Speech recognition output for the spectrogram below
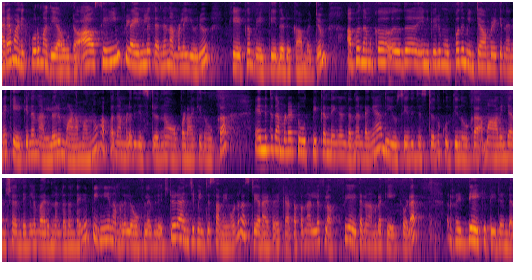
അരമണിക്കൂർ മതിയാവും കേട്ടോ ആ സെയിം ഫ്ലെയിമിൽ തന്നെ നമ്മൾ ഈ ഒരു കേക്ക് ബേക്ക് ചെയ്തെടുക്കാൻ പറ്റും. അപ്പോൾ നമുക്ക് ഇത് എനിക്കൊരു മുപ്പത് മിനിറ്റ് ആകുമ്പോഴേക്കും തന്നെ കേക്കിന്റെ നല്ലൊരു മണം വന്നു. അപ്പോൾ നമ്മളിത് ജസ്റ്റ് ഒന്ന് ഓപ്പൺ ആക്കി നോക്കുക. എന്നിട്ട് നമ്മുടെ ടൂത്ത് പിക്ക് എന്തെങ്കിലും ഉണ്ടെന്നുണ്ടെങ്കിൽ അത് യൂസ് ചെയ്ത് ജസ്റ്റ് ഒന്ന് കുത്തി നോക്കുക. മാവിന്റെ അംശം എന്തെങ്കിലും വരുന്നുണ്ടെന്നുണ്ടെങ്കിൽ പിന്നെയും നമ്മൾ ലോ ഫ്ലെയിമിൽ വെച്ചിട്ട് ഒരു അഞ്ച് മിനിറ്റ് സമയം കൊണ്ട് റെസ്റ്റ് ചെയ്യാനായിട്ട് വെക്കാം കേട്ടോ. അപ്പോൾ നല്ല ഫ്ലഫി ആയി തന്നെ നമ്മുടെ കേക്ക് ഇവിടെ റെഡി ആയി കിട്ടിയിട്ടുണ്ട്.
